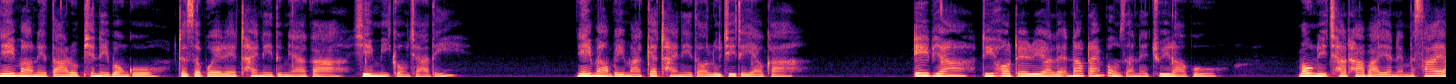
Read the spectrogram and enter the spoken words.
ငိမ့်မောင်နဲ့သားတို့ဖြစ်နေပုံကိုတစပွဲထဲထိုင်နေသူများကရိပ်မိကုန်ကြသည်ငိမ့်မောင်ဘေးမှာကက်ထိုင်နေသောလူကြီးတစ်ယောက်ကအေးဗျာဒီဟိုတယ်တွေကလည်းအနောက်တိုင်းပုံစံနဲ့ကျွေးတာကို မုံနေချထားပါရဲ့နဲ့မစားရ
